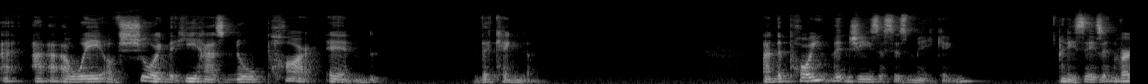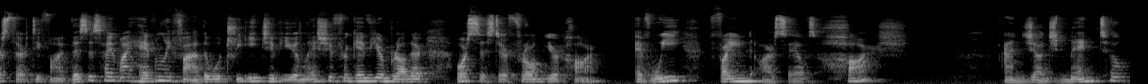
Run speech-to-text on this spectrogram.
a, a, way of showing that he has no part in the kingdom. And the point that Jesus is making And he says it in verse 35 This is how my heavenly Father will treat each of you unless you forgive your brother or sister from your heart. If we find ourselves harsh and judgmental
